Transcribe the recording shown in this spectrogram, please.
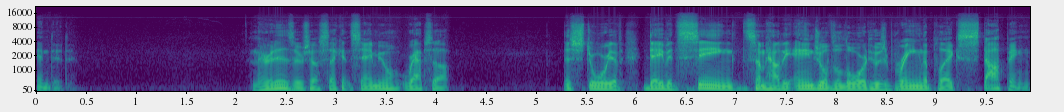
ended. And there it is. There's how 2 Samuel wraps up. This story of David seeing somehow the angel of the Lord who is bringing the plague, stopping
